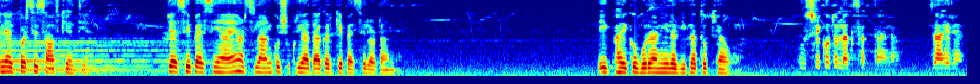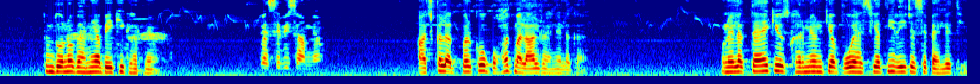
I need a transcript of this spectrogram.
मैंने अकबर से साफ़ कह दिया। जैसे पैसे आए अरसलान को शुक्रिया अदा करके पैसे लौटाने। एक भाई को बुरा नहीं लगेगा तो क्या हुआ? दूसरे को तो लग सकता है ना। ज़ाहिर है, तुम दोनों बहनें अब एक ही घर में हो। वैसे भी सामने। आजकल अकबर को बहुत मलाल रहने लगा है। उन्हें लगता है कि उस घर में उनकी अब वो हैसियत नहीं रही जैसे पहले थी।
